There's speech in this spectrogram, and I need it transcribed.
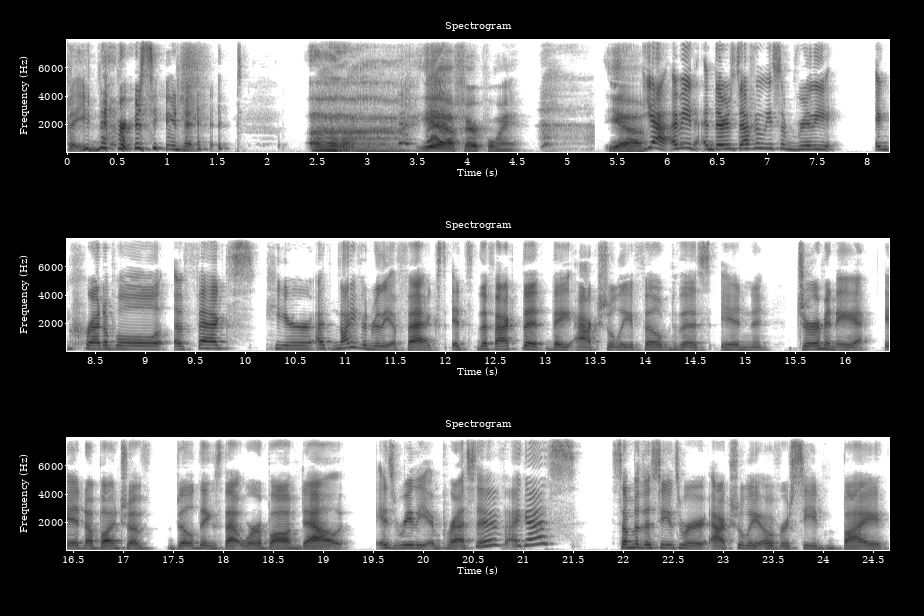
that you'd never seen it. Ugh, yeah, fair point. Yeah. yeah, I mean, there's definitely some really incredible effects here. Uh, not even really effects. It's the fact that they actually filmed this in Germany in a bunch of buildings that were bombed out is really impressive, I guess. Some of the scenes were actually overseen by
